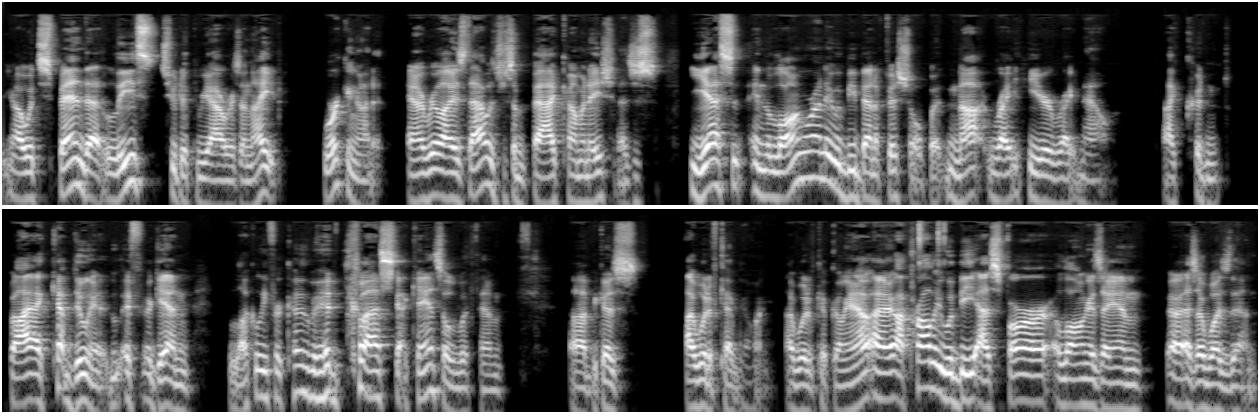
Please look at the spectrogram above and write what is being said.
you know, I would spend at least two to three hours a night working on it. And I realized that was just a bad combination. I just, yes, in the long run, it would be beneficial, but not right here, right now. I couldn't, but I kept doing it. If again, luckily for COVID, class got canceled with him uh, because I would have kept going. I would have kept going. I, I, probably would be as far along as I am uh, as I was then.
